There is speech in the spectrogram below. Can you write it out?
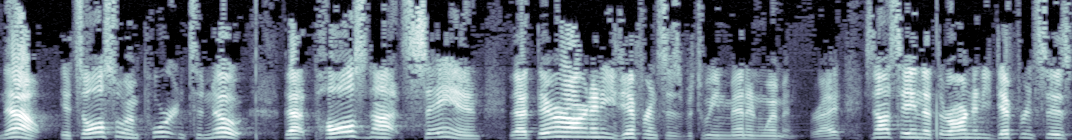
Now, it's also important to note that Paul's not saying that there aren't any differences between men and women, right? He's not saying that there aren't any differences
